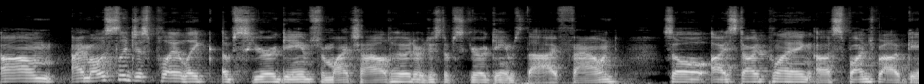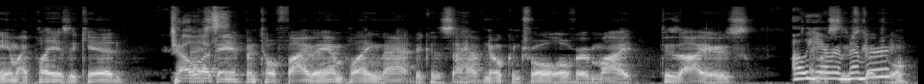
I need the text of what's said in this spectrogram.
Um, I mostly just play like obscure games from my childhood or just obscure games that I found. So I started playing a SpongeBob game I play as a kid. Tell I us. stay up until 5 a.m. playing that because I have no control over my desires. Oh yeah, remember? schedule.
